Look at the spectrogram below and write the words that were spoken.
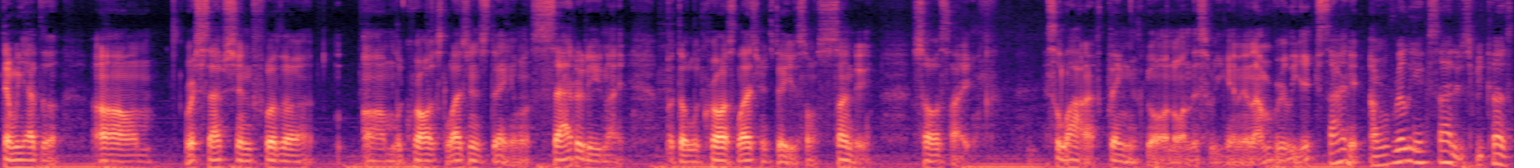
Then we have the um, reception for the um, Lacrosse Legends Day on Saturday night, but the Lacrosse Legends Day is on Sunday. So it's like it's a lot of things going on this weekend and I'm really excited. I'm really excited just because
